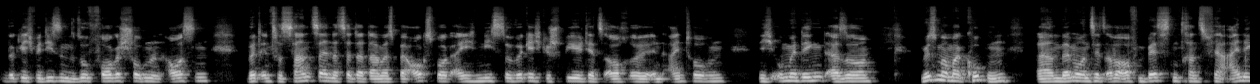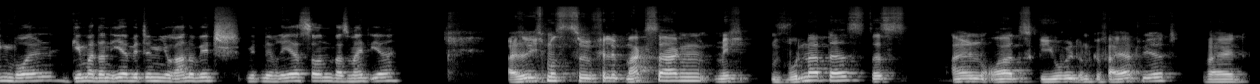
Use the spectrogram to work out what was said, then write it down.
wirklich mit diesen so vorgeschobenen Außen wird interessant sein. Das hat er damals bei Augsburg eigentlich nicht so wirklich gespielt, jetzt auch äh, in Eindhoven nicht unbedingt. Also müssen wir mal gucken. Ähm, wenn wir uns jetzt aber auf den besten Transfer einigen wollen, gehen wir dann eher mit dem Juranovic, mit dem Riasson. Was meint ihr? Also ich muss zu Philipp Max sagen, mich wundert das, dass allen Orts gejubelt und gefeiert wird, weil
